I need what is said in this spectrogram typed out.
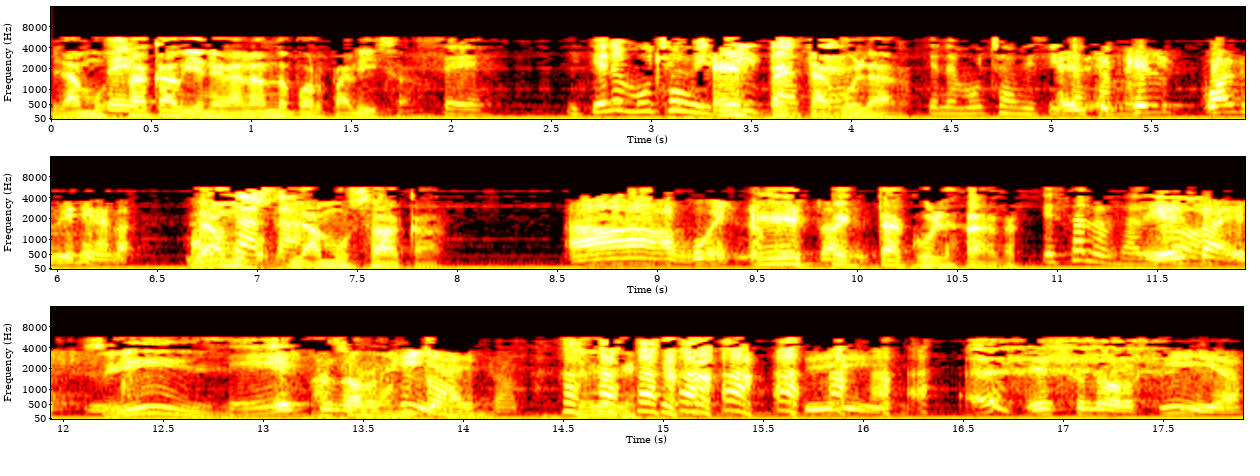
la musaca viene ganando por paliza. sí. Y tiene muchas visitas. Espectacular. ¿eh? Tiene muchas visitas El. ¿qué- ¿Cuál viene ganar? La, mus- Musaca. la musaca. Ah, bueno. esa es- Espectacular. Esa nos la dio. Esa es, Sí. Sí. es una un orgía esa. Sí. Sí, es una orgía.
